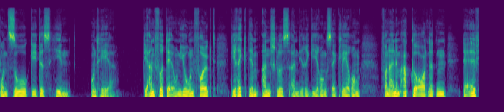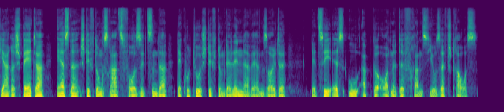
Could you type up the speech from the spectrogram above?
Und so geht es hin und her. Die Antwort der Union folgt direkt im Anschluss an die Regierungserklärung von einem Abgeordneten, der elf Jahre später erster Stiftungsratsvorsitzender der Kulturstiftung der Länder werden sollte, der CSU-Abgeordnete Franz Josef Strauß.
